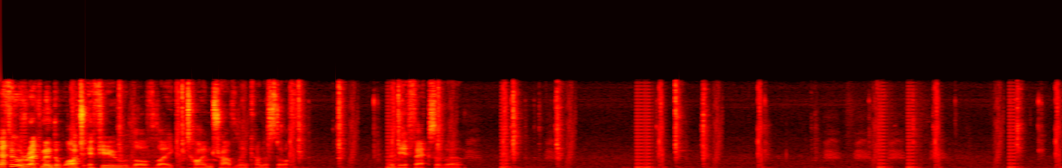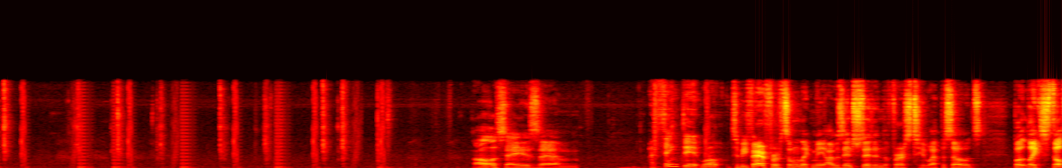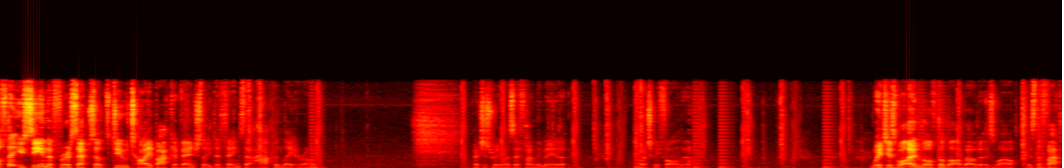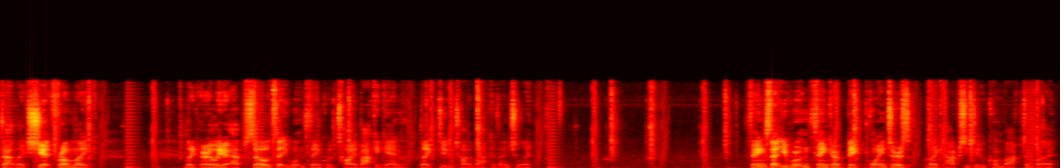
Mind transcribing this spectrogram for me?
Definitely would recommend to watch if you love, like, time traveling kind of stuff. And the effects of it. All I'll say is, um, I think the well, to be fair for someone like me, I was interested in the first two episodes, but like stuff that you see in the first episodes do tie back eventually to things that happen later on. I just realized I finally made it. Watch me fall now. Which is what I loved a lot about it as well, is the fact that like shit from like like earlier episodes that you wouldn't think would tie back again, like do tie back eventually. Things that you wouldn't think are big pointers, like, actually do come back to play.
